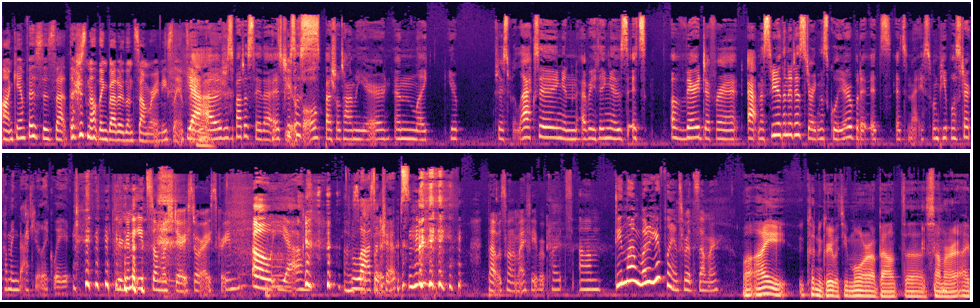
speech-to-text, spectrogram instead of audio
on campus. Is that there's nothing better than summer in East Lansing. Yeah, I was just about to say that. It's It's, just a special time of year. And, like, you're just relaxing and everything is it's a very different atmosphere than it is during the school year, but it, it's it's nice. When people start coming back, you're like, wait. You're gonna eat so much Dairy Store ice cream. oh yeah, I'm so lots of trips. That was one of my favorite parts. Um, Dean Long, what are your plans for the summer? Well, I couldn't agree with you more about the summer. I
